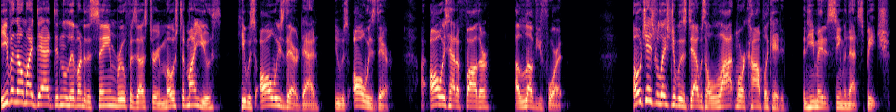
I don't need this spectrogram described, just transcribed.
Even though my dad didn't live under the same roof as us during most of my youth, he was always there, Dad. He was always there. I always had a father. I love you for it. OJ's relationship with his dad was a lot more complicated than he made it seem in that speech.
